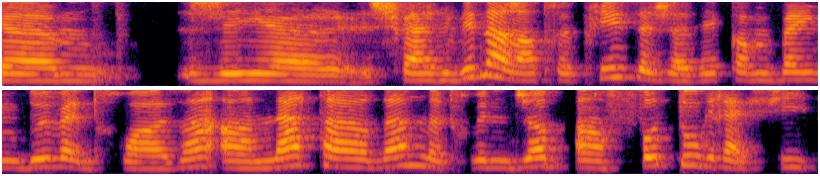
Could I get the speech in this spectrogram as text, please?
Euh, j'ai, euh, je suis arrivée dans l'entreprise, j'avais comme 22, 23 ans, en attendant de me trouver une job en photographie.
